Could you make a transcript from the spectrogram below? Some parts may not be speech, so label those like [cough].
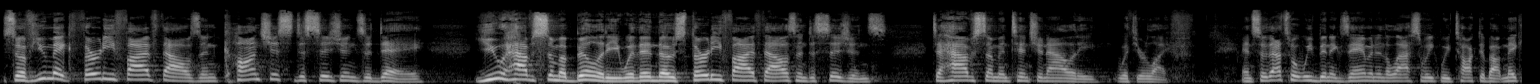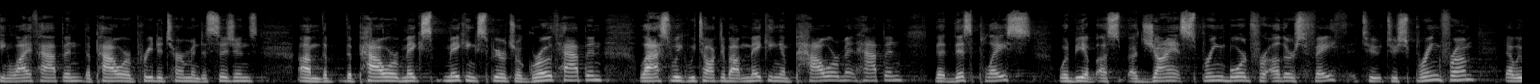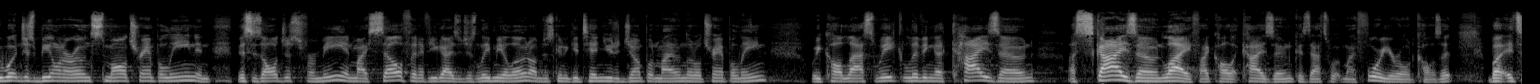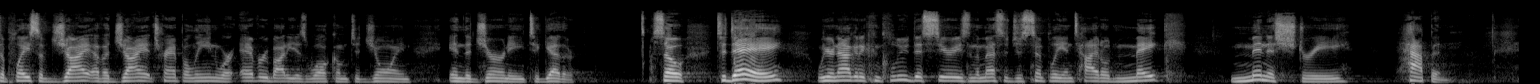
So if you make 35,000 conscious decisions a day, you have some ability within those 35,000 decisions to have some intentionality with your life. And so that's what we've been examining the last week. We talked about making life happen, the power of predetermined decisions, um, the, the power of makes, making spiritual growth happen. Last week we talked about making empowerment happen, that this place would be a, a, a giant springboard for others' faith to, to spring from that we wouldn't just be on our own small trampoline and this is all just for me and myself. And if you guys would just leave me alone, I'm just going to continue to jump on my own little trampoline. We called last week living a Kai zone, a sky zone life. I call it Kai zone because that's what my four year old calls it. But it's a place of, giant, of a giant trampoline where everybody is welcome to join in the journey together. So today, we are now going to conclude this series, and the message is simply entitled Make Ministry happen.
